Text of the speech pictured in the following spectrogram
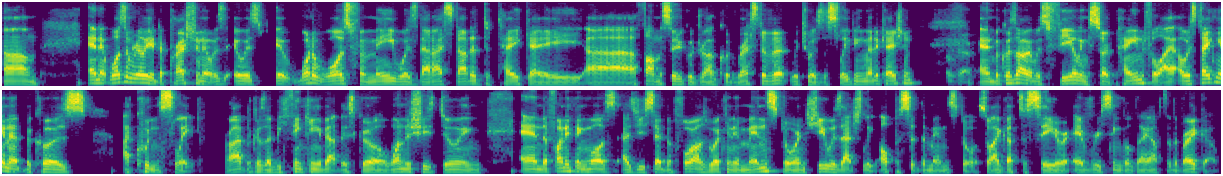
um and it wasn't really a depression. It was it was it, what it was for me was that i started to take a uh, pharmaceutical drug called Restavit which was a sleeping medication. Okay. and because i was feeling so painful I, I was taking it because i couldn't sleep right? Because i'd be thinking about this girl wonder she's doing. And the funny thing was as you said before i was working in a men's store and she was actually opposite the men's store. So i got to see her every single day after the breakup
